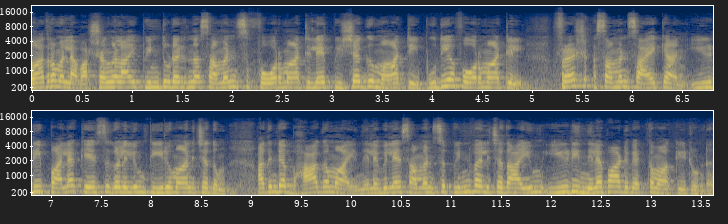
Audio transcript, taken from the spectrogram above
മാത്രമല്ല വർഷങ്ങളായി പിന്തുടരുന്ന സമൻസ് ഫോർമാറ്റിലെ പിശക് മാറ്റി പുതിയ ഫോർമാറ്റിൽ ഫ്രഷ് സമൻസ് അയക്കാൻ ഇ ഡി പല കേസുകളിലും തീരുമാനിച്ചതും അതിന്റെ ഭാഗമായി നിലവിലെ സമൻസ് പിൻവലിച്ചതായും ഇ ഡി നിലപാട് വ്യക്തമാക്കിയിട്ടുണ്ട്.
